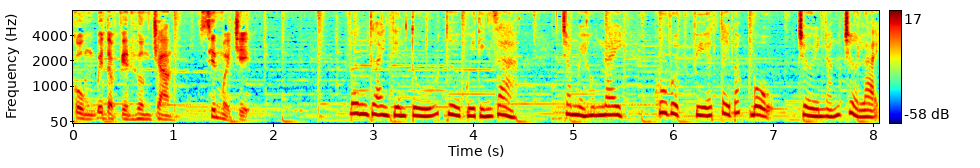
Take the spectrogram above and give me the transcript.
cùng biên tập viên Hương Trang. Xin mời chị. Vâng, thưa anh Tiến Tú, thưa quý thính giả, trong ngày hôm nay, khu vực phía Tây Bắc Bộ trời nắng trở lại,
